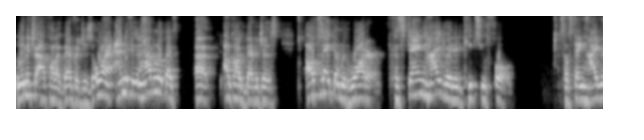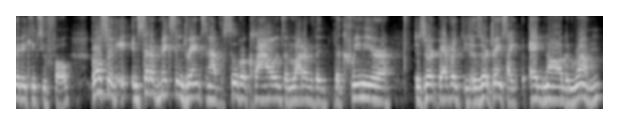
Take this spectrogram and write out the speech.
limit your alcoholic beverages, or and if you're going to have low uh, alcoholic beverages, alternate them with water because staying hydrated keeps you full. So staying hydrated keeps you full. But also, if, instead of mixing drinks and have the silver clouds and a lot of the, the creamier dessert beverage, dessert drinks like eggnog and rum,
